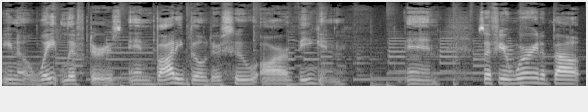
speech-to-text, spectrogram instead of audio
you know weightlifters and bodybuilders who are vegan, and so if you're worried about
